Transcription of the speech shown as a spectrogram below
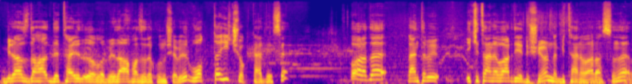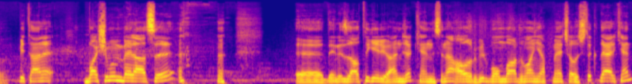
Biraz daha detaylı da olabilir, daha fazla da konuşabilir. VOD'da hiç yok neredeyse. Bu arada ben tabii iki tane var diye düşünüyorum da bir tane var aslında. Bir tane başımın belası e, denizaltı geliyor ancak kendisine ağır bir bombardıman yapmaya çalıştık derken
